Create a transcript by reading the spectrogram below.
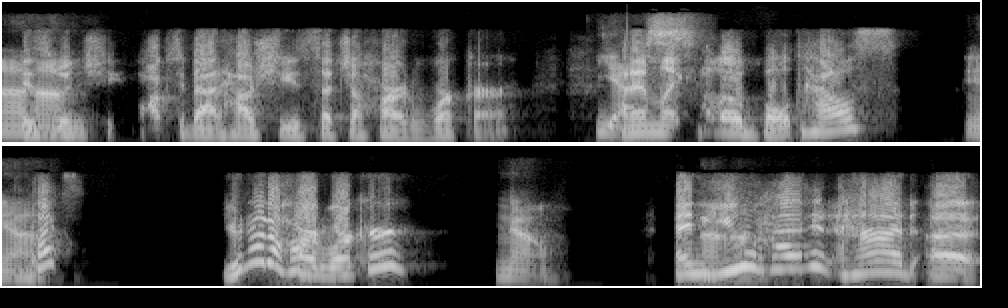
is Uh-huh. when she talked about how she's such a hard worker. Yes. And I'm like, hello, Bolthouse? yeah. What? You're not a hard worker? No. And Uh-uh. you haven't had a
